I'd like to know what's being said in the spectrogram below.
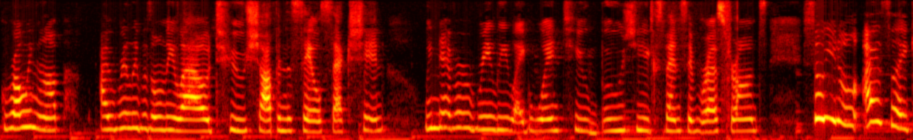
growing up, I really was only allowed to shop in the sales section. We never really like went to bougie expensive restaurants. So, you know, I was like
